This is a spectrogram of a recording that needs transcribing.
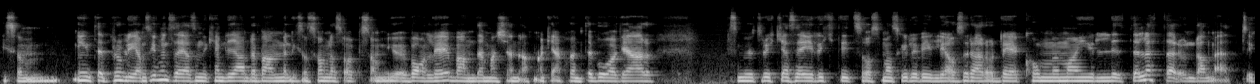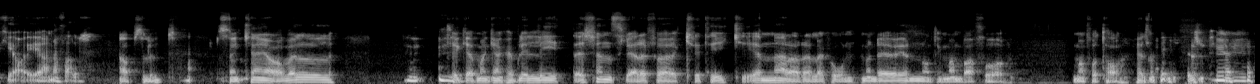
liksom, inte problem ska man inte säga som det kan bli i andra band, men liksom sådana saker som ju är vanliga i band där man känner att man kanske inte vågar liksom, uttrycka sig riktigt så som man skulle vilja och sådär. Och det kommer man ju lite lättare undan med, tycker jag i alla fall. Absolut. Sen kan jag väl tycka att man kanske blir lite känsligare för kritik i en nära relation. Men det är ju någonting man bara får, man får ta helt enkelt. Mm.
